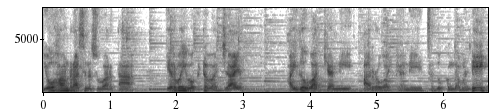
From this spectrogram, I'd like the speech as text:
యోహాన్ రాసిన సువార్త ఇరవై ఒకటవ అధ్యాయం ఐదో వాక్యాన్ని ఆరో వాక్యాన్ని చదువుకుందామండి.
